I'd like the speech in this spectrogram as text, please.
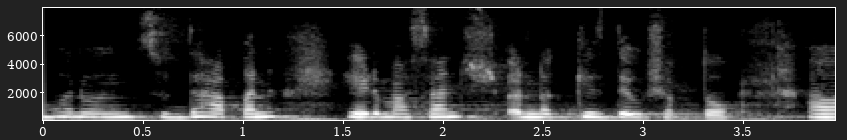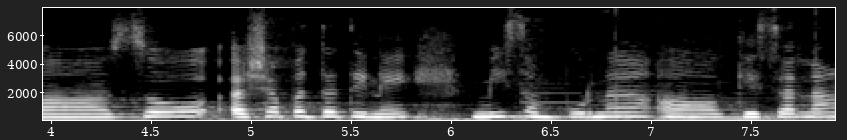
म्हणून सुद्धा आपण हेड मसाज नक्कीच देऊ शकतो. सो अशा पद्धतीने मी संपूर्ण केसाला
